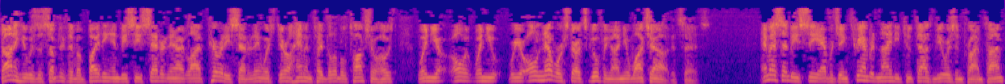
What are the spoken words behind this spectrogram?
Donahue was the subject of a biting NBC Saturday Night Live parody Saturday in which Darrell Hammond played the liberal talk show host. When you when you where your own network starts goofing on you, watch out. It says. MSNBC, averaging 392,000 viewers in prime time,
